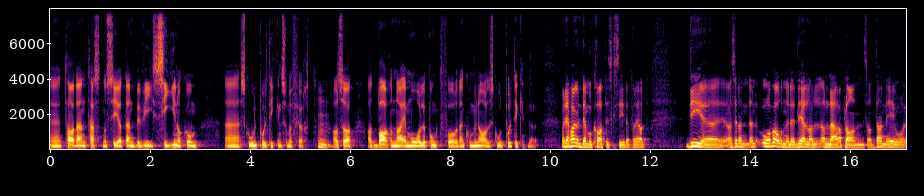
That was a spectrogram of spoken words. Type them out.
eh, ta den testen og si at den bevis sier noe om eh, skolepolitikken som er ført. Mm. Altså at barna er målepunkt for den kommunale skolepolitikken. Det det. Og det har jo en demokratisk side. for det at de, eh, altså den, den overordnede delen av, av læreplanen sant? den er jo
